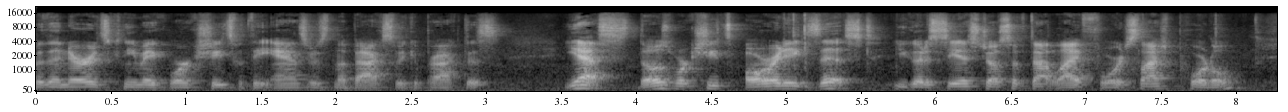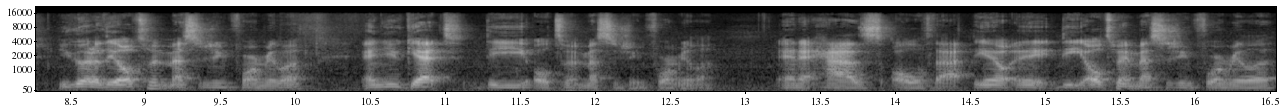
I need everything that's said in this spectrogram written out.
for the nerds, can you make worksheets with the answers in the back so we can practice? Yes, those worksheets already exist. You go to csjoseph.life forward slash portal, you go to the ultimate messaging formula, and you get the ultimate messaging formula. And it has all of that. You know, eh, the ultimate messaging formula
